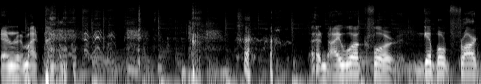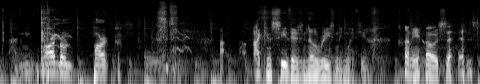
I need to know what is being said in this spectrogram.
and my and I work for Gibble Flart Boggle Part. I can see there's no reasoning with you, Honey Ho says.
